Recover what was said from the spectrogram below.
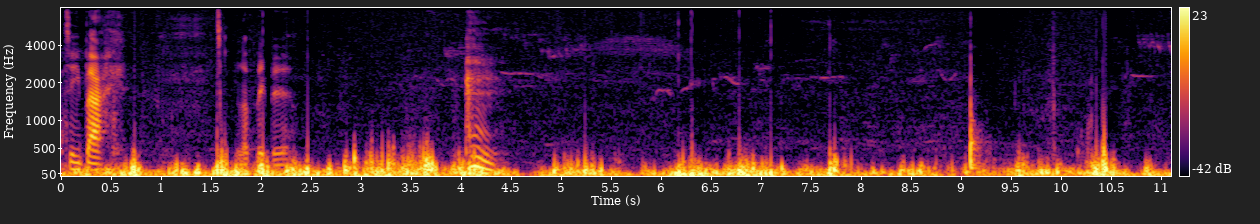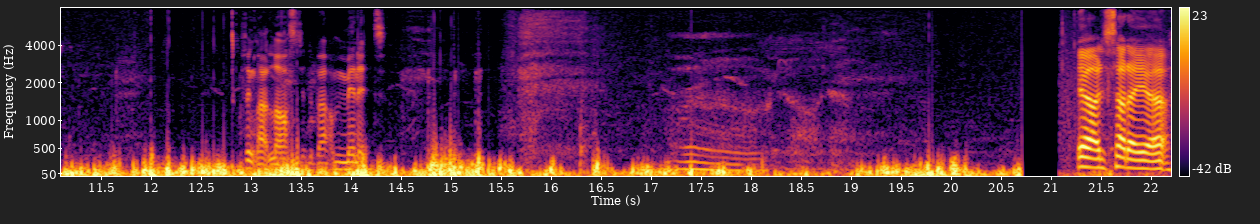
Butty back. Lovely beer. I think that lasted about a minute. oh, yeah, I just had a uh,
